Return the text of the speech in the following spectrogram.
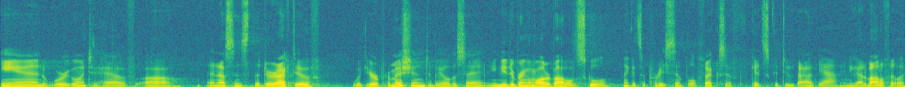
And we're going to have, uh, in essence, the directive, with your permission, to be able to say, you need to bring a water bottle to school. I think it's a pretty simple fix if kids could do that. Yeah. And you got a bottle filler.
